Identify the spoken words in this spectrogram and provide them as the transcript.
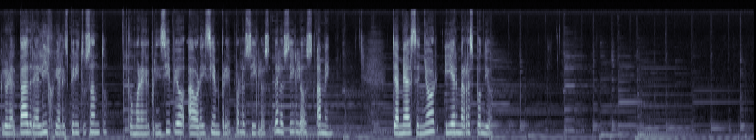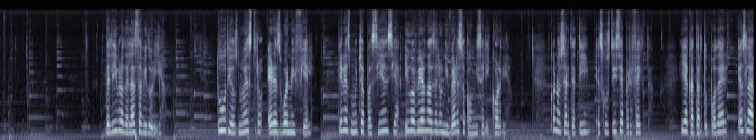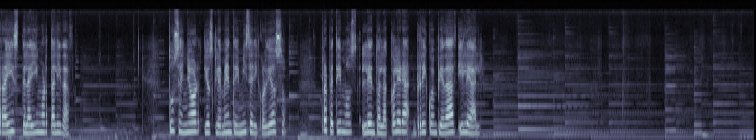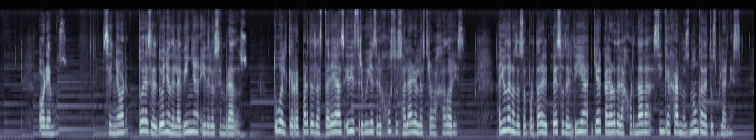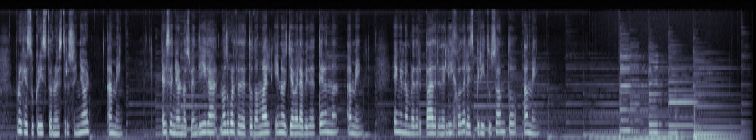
Gloria al Padre, al Hijo y al Espíritu Santo, como era en el principio, ahora y siempre, por los siglos de los siglos. Amén. Llamé al Señor y Él me respondió. Del libro de la sabiduría. Tú, Dios nuestro, eres bueno y fiel, tienes mucha paciencia y gobiernas el universo con misericordia. Conocerte a ti es justicia perfecta y acatar tu poder es la raíz de la inmortalidad. Tú, Señor, Dios clemente y misericordioso, repetimos, lento a la cólera, rico en piedad y leal. Oremos. Señor, tú eres el dueño de la viña y de los sembrados, tú el que repartes las tareas y distribuyes el justo salario a los trabajadores. Ayúdanos a soportar el peso del día y el calor de la jornada sin quejarnos nunca de tus planes. Por Jesucristo nuestro Señor. Amén. El Señor nos bendiga, nos guarde de todo mal y nos lleve a la vida eterna. Amén. En el nombre del Padre, del Hijo, del Espíritu Santo. Amén.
